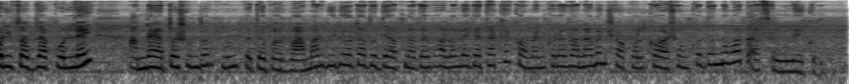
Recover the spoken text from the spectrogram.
পরিচর্যা করলেই আমরা এত সুন্দর ফুল পেতে পারব। আমার ভিডিওটা যদি আপনাদের ভালো লেগে থাকে কমেন্ট করে জানাবেন। সকলকে অসংখ্য ধন্যবাদ। আসসালামু আলাইকুম।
